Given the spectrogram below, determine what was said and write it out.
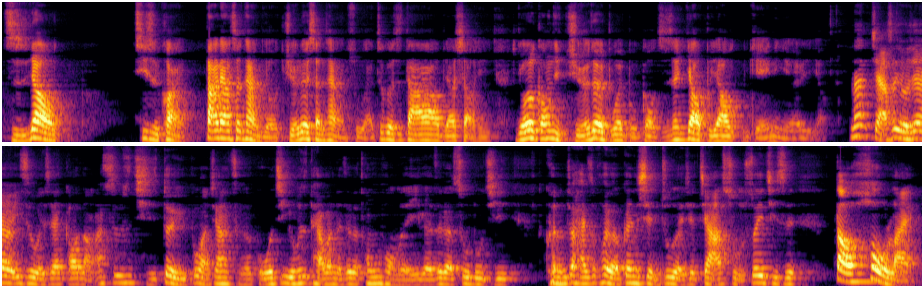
只要七十块大量生产油，绝对生产得出来，这个是大家要比较小心。油的供给绝对不会不够，只是要不要给你而已啊。那假设油价又一直维持在高档，那是不是其实对于不管像整个国际或是台湾的这个通膨的一个这个速度期，可能就还是会有更显著的一些加速？所以其实到后来。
